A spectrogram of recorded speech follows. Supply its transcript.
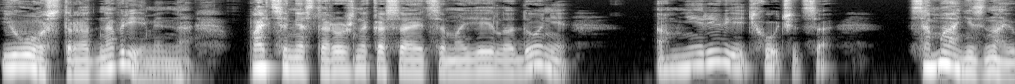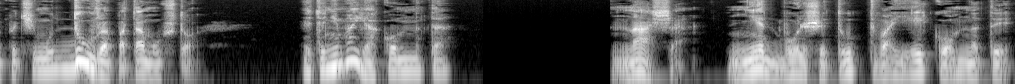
и остро одновременно. Пальцами осторожно касается моей ладони, а мне реветь хочется. Сама не знаю почему, дура потому что. Это не моя комната. Наша. Нет больше тут твоей комнаты.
